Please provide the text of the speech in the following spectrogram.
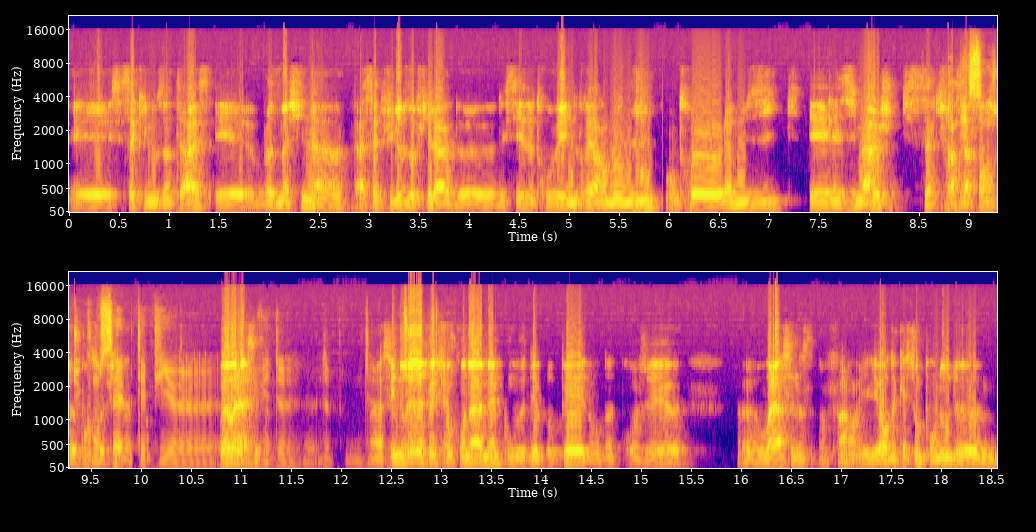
et c'est ça qui nous intéresse. Et Blood Machine a, cette philosophie-là de d'essayer de trouver une vraie harmonie entre la musique et les images. C'est ça qui fera sa force. du concept et puis euh, ouais, voilà, c'est de, voilà, une vraie réflexion qu'on a, même qu'on veut développer dans d'autres projets. Euh, euh, voilà, enfin, il est hors de question pour nous de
